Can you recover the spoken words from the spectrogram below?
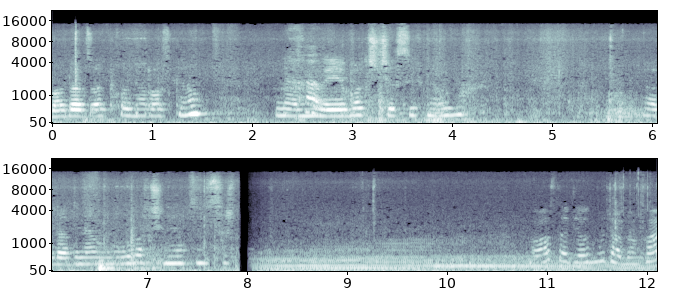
բադաձապխոյ նարասկնա, նեմ վեյեվա չչեսիկ նորվա, հալա դնեմ նորվա չնյացին սրտ։ Աստա ճոտ բուտադան, խա?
